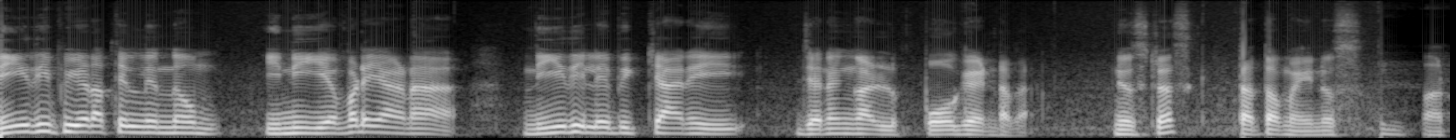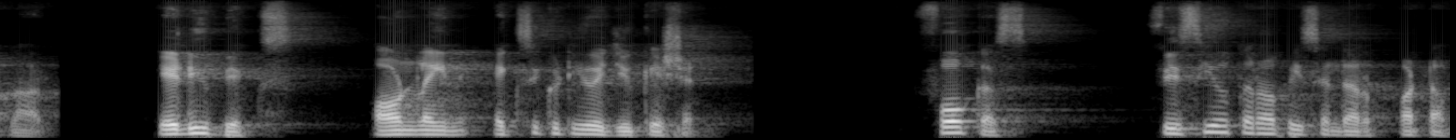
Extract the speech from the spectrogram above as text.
നീതിപീഠത്തിൽ നിന്നും ഇനി എവിടെയാണ് നീതി ലഭിക്കാനായി ജനങ്ങൾ പോകേണ്ടത്? ന്യൂസ് ഡെസ്ക് തത്തമൈ news. Online executive education. Focus physiotherapy center Pattom.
